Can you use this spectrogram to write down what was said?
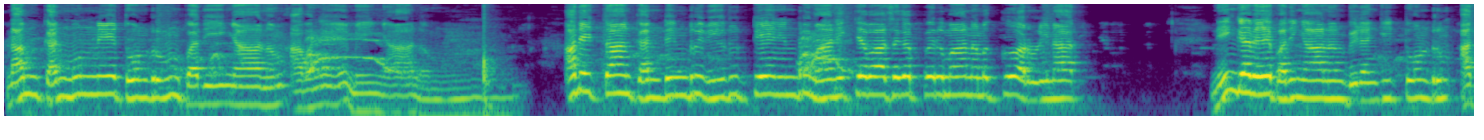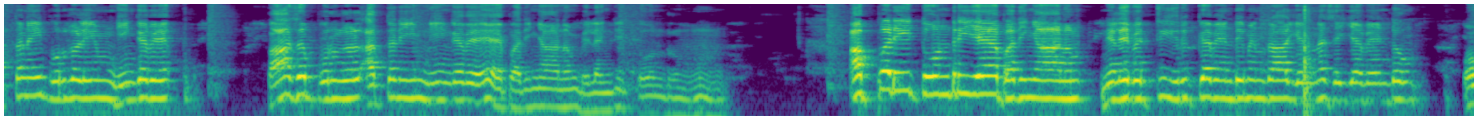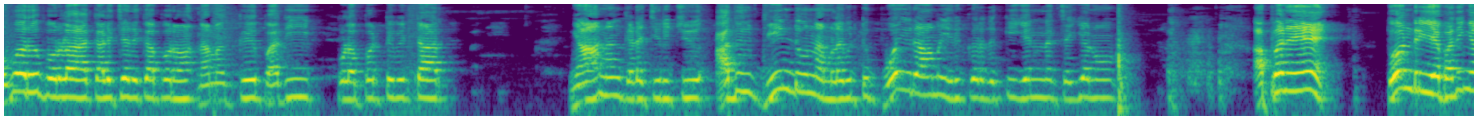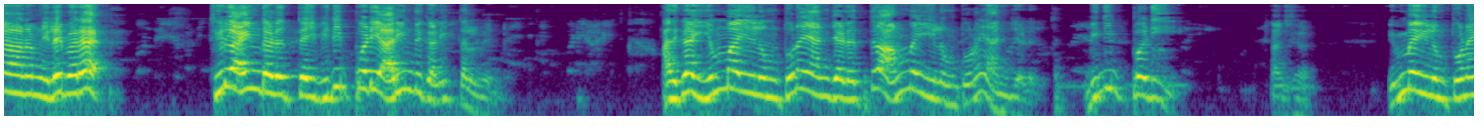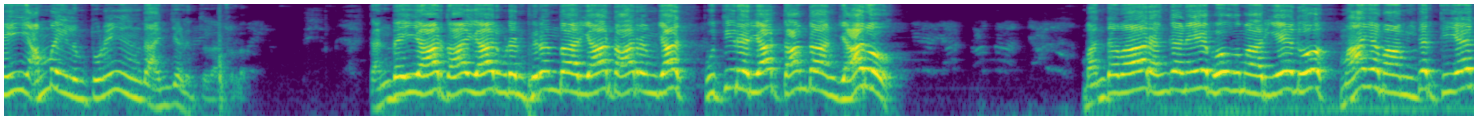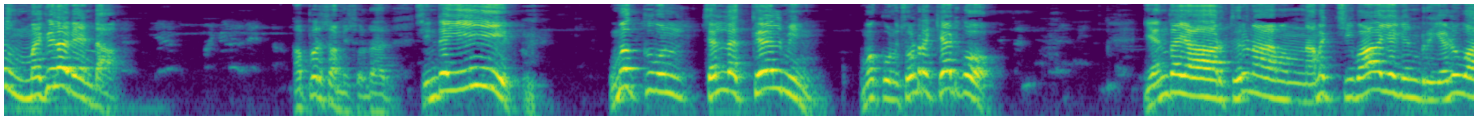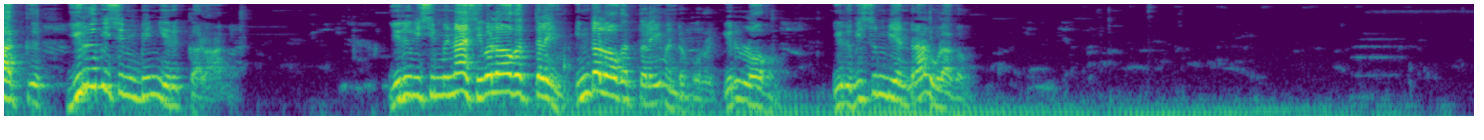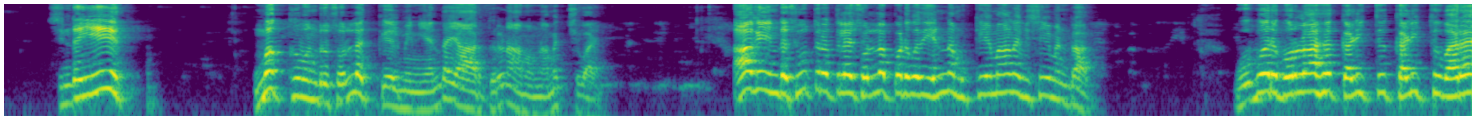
நம் கண் முன்னே தோன்றும் பதிஞானம் அவனே மெய்ஞானம். அதைத்தான் கண்டின்று வீடுற்றேன் என்று மாணிக்க வாசகப் பெருமான் நமக்கு அருளினார். நீங்கவே பதிஞானம் விளங்கி தோன்றும் அத்தனை பொருள்களையும் நீங்கவே பாசப் பொருள்கள் அத்தனையும் நீங்கவே பதிஞானம் விளங்கி தோன்றும். அப்படி தோன்றிய பதிஞானம் நிலை பெற்று இருக்க வேண்டும் என்றால் என்ன செய்ய வேண்டும்? ஒவ்வொரு பொருளாக கழிச்சதுக்கு அப்புறம் நமக்கு பதி புலப்பட்டு விட்டார். ஞானம் கிடைச்சிருச்சு. அது மீண்டும் நம்மளை விட்டு போயிடாம இருக்கிறதுக்கு என்ன செய்யணும்? அப்பனே தோன்றிய பதிஞானம் நிலை பெற திரு ஐந்தெழுத்தை விதிப்படி அறிந்து கணித்தல் வேண்டும். அதுக்கு இம்மையிலும் துணை அஞ்செழுத்து அம்மையிலும் துணை அஞ்செழுத்து. விதிப்படி. இம்மையிலும் துணை அம்மையிலும் துணை இந்த அஞ்செழுத்து தான் தந்தை யார் தாய் யார் உடன் பிறந்தார் யார் தாரம் யார் புத்திரர் யார் தாந்தான் தான் யாரோ? வந்தவார் அங்கனே போகுமார் ஏதோ மாயமாம் இதற்கு ஏதும் மகிழ வேண்டாம். அப்பர் சுவாமி சொல்றார் சிந்தையீர் உமக்கு ஒன் செல்ல கேள்மின் உமக்கு ஒன்று சொல்ற கேட்கோ எந்தையார் திருநாமம் நமச்சிவாய என்று எழுவார்க்கு இருவிசின்பின் இருக்கலாம். இரு விசும்பினா சிவலோகத்திலையும் இந்த லோகத்திலையும் என்று பொருள். இரு லோகம். இரு விசும்பி என்றால் உலகம். சிந்தையீர் உமக்கு ஒன்று சொல்ல கேள்மின் எந்த யார் திருநாமம் நமச்சிவாய் ஆக இந்த சூத்திரத்திலே சொல்லப்படுவது என்ன முக்கியமான விஷயம் என்றால் ஒவ்வொரு பொருளாக கழித்து கழித்து வர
